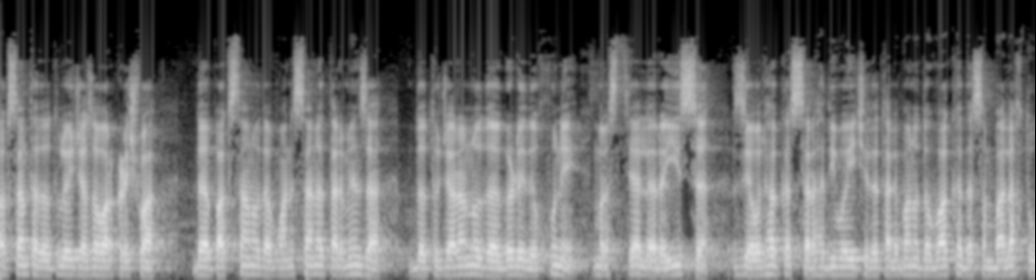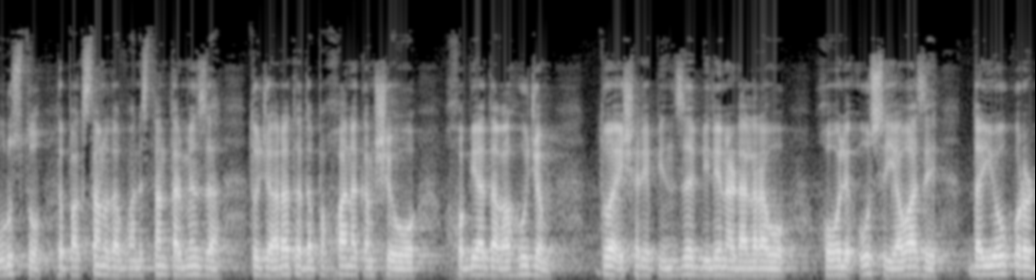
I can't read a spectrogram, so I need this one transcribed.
پاکستان ته د تلو اجازه ورکړې شو د پاکستان او د افغانستان ترمنځ د تجارانو د غړې د خونه مرستيال رئیس ضیاء الحق سرحدي وایي چې د طالبانو د واک د سمبالښت ورستو د پاکستان او د افغانستان ترمنځ تجارت د پخوانه کم شوو خو بیا دغه حجم دوه اعشاریه پنځه بلین ډالر وو خو ولې اوس یوازې د یو کرور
